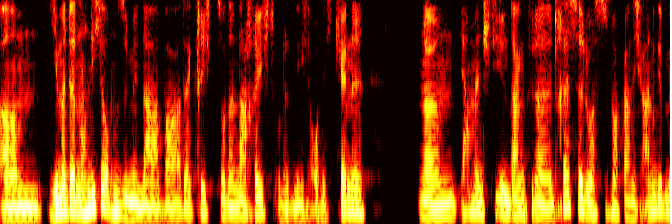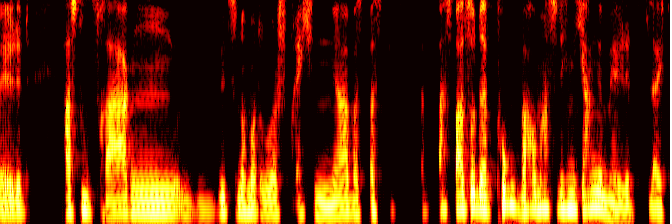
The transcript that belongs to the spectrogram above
Ähm, jemand, der noch nicht auf dem Seminar war, der kriegt so eine Nachricht oder den ich auch nicht kenne. Ähm, ja, Mensch, vielen Dank für dein Interesse. Du hast dich noch gar nicht angemeldet. Hast du Fragen? Willst du noch mal drüber sprechen? Ja, was, was, was war so der Punkt? Warum hast du dich nicht angemeldet? Vielleicht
